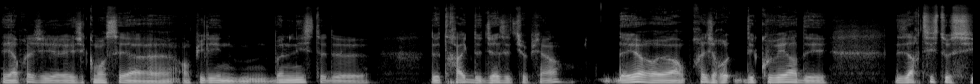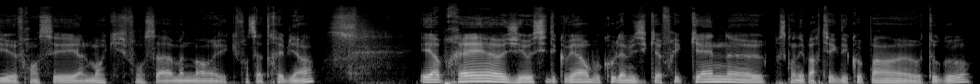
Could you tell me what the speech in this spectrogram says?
Et après j'ai j'ai commencé à empiler une bonne liste de, de tracks de jazz éthiopien. D'ailleurs, euh, après, j'ai découvert des, des artistes aussi euh, français et allemands qui font ça maintenant et qui font ça très bien. Et après, euh, j'ai aussi découvert beaucoup la musique africaine euh, parce qu'on est parti avec des copains euh, au Togo.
